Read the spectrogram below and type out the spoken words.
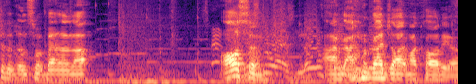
Should have done something better than that. Awesome. I'm, I'm glad you like my cardio.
